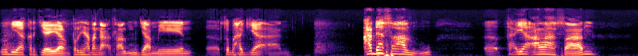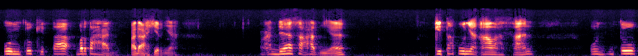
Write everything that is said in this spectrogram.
dunia kerja yang ternyata nggak selalu menjamin uh, kebahagiaan ada selalu uh, kayak alasan untuk kita bertahan pada akhirnya. Ada saatnya kita punya alasan untuk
